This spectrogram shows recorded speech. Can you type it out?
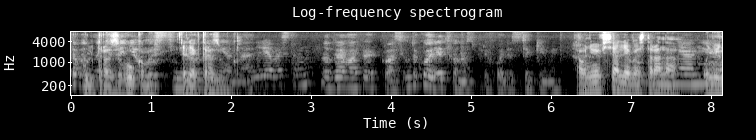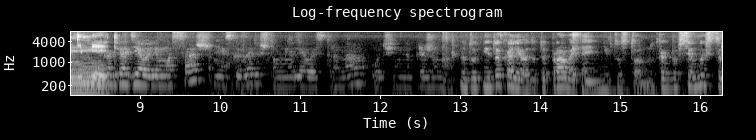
вот ультразвуком, электрозвуком. неравномерное. Левая сторона? Ну, прямо как классик. Ну, такое редко у нас приходит с такими. А у нее вся левая сторона, Меня- у нее не имеет. Когда делали массаж, мне сказали, что у меня левая сторона очень напряжена. Но тут не только левая, тут и правая тянет не в ту сторону. Как бы все мышцы,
